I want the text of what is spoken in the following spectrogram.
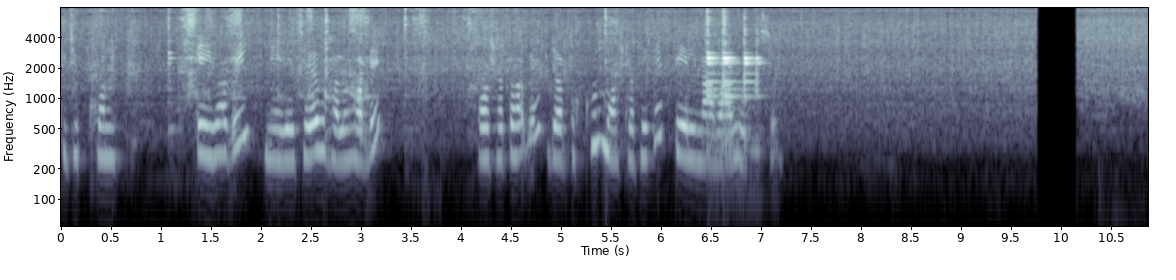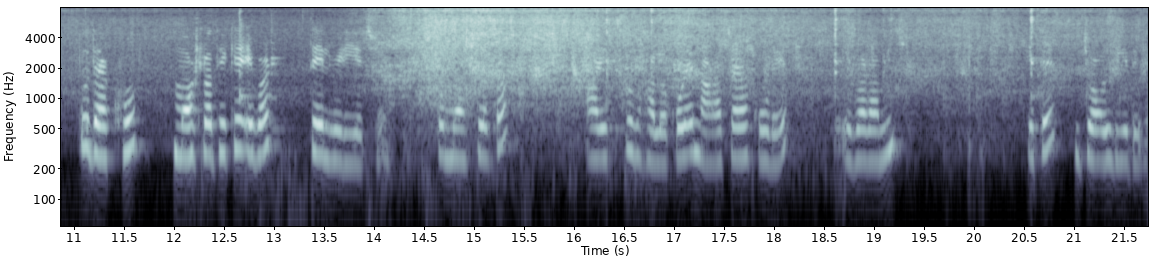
কিছুক্ষণ এইভাবেই নেড়ে ছেড়ে ভালোভাবে কষাতে হবে যতক্ষণ মশলা থেকে তেল না বার হচ্ছে। তো দেখো, মশলা থেকে এবার তেল বেরিয়েছে। তো মশলাটা আর একটু ভালো করে নাড়াচাড়া করে এবার আমি এতে জল দিয়ে দেব।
